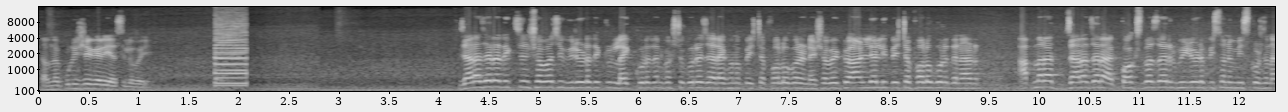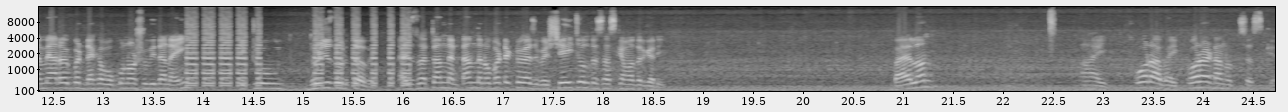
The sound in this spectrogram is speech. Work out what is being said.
সামনে পুলিশের গাড়ি আসছিল ভাই। যারা যারা দেখছেন সবাই হচ্ছে ভিডিওটাতে একটু লাইক করে দেন, কষ্ট করে। যারা এখনও পেজটা ফলো করে নেই, সবাই একটু আর্লি আর্লি পেজটা ফলো করে দেন। আর আপনারা যারা যারা কক্সবাজার ভিডিওটা পিছনে মিস করছেন, আমি আরও একবার দেখাবো, কোনো অসুবিধা নাই। একটু ধৈর্য ধরতে হবে। টান দেন টান দেন ওভারটেক হয়ে যাবে। সেই চলতেছে আজকে আমাদের গাড়ি। বায়ালন ভাই করা ভাই করা টান হচ্ছে আজকে।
